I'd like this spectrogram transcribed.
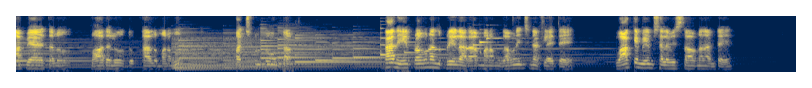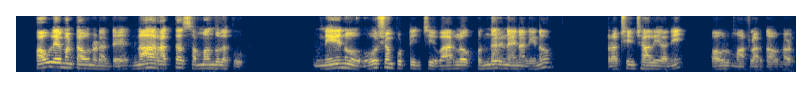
ఆప్యాయతలు బాధలు దుఃఖాలు మనము పంచుకుంటూ ఉంటాం కానీ ప్రభునందు ప్రియులారా మనం గమనించినట్లయితే వాక్యం ఏం సెలవిస్తా ఉన్నదంటే పౌలు ఏమంటా ఉన్నాడంటే నా రక్త సంబంధులకు నేను రోషం పుట్టించి వారిలో కొందరినైనా నేను రక్షించాలి అని పౌలు మాట్లాడుతూ ఉన్నాడు.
